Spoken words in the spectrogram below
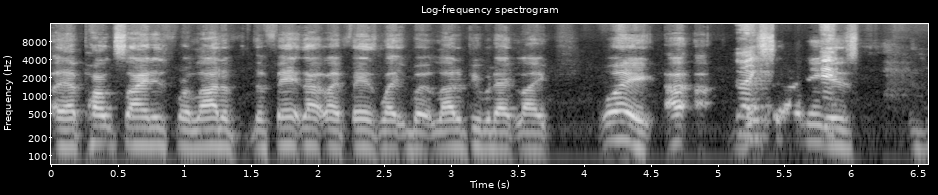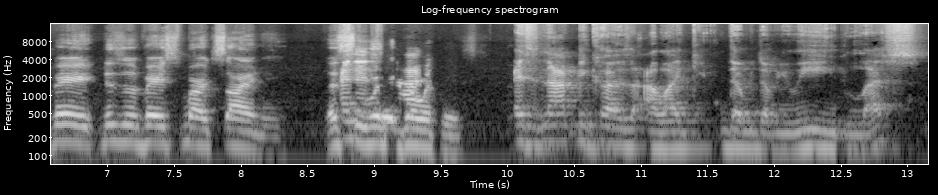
uh, that punk sign is for a lot of the fans, not like fans, like, but a lot of people that like. Wait, I, I, Like, this signing it- is very. This is a very smart signing. Let's see where they not- go with this. It's not because I like WWE less.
